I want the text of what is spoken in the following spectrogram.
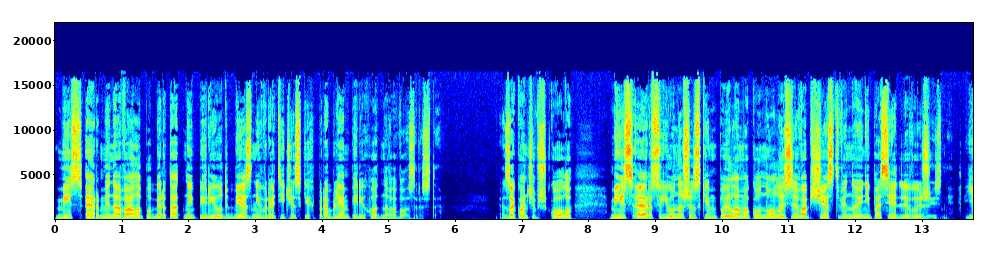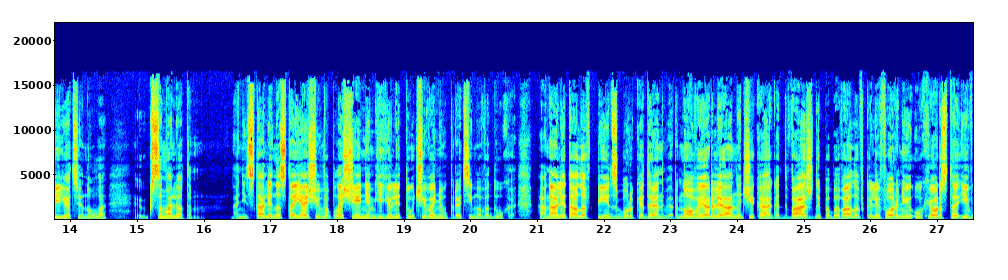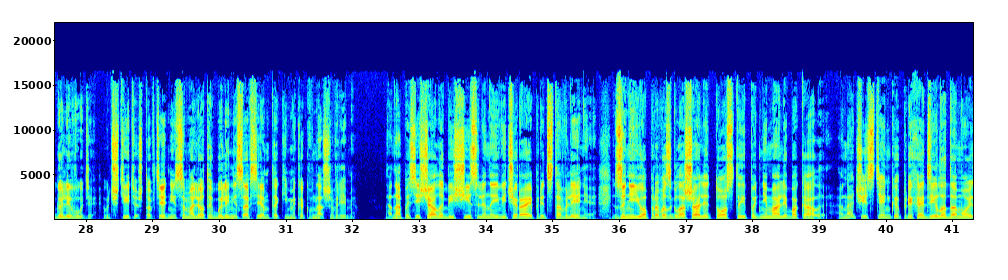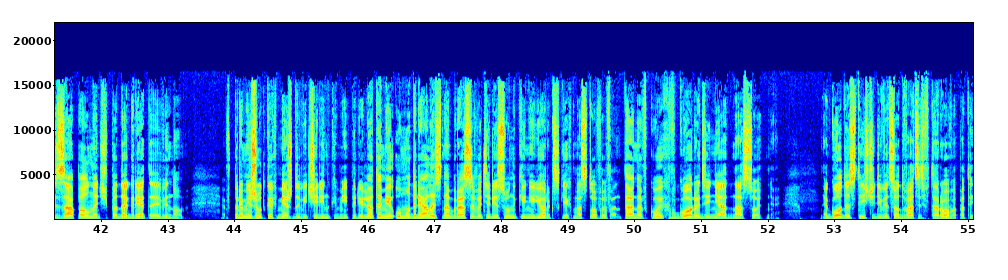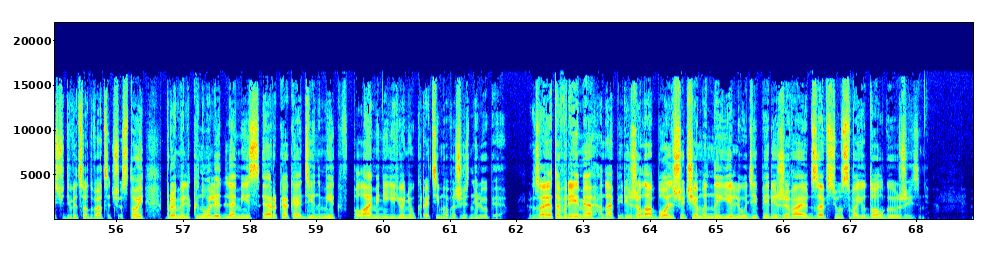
мисс Р. миновала пубертатный период без невротических проблем переходного возраста. Закончив школу, мисс Р. с юношеским пылом окунулась в общественную непоседливую жизнь. Ее тянуло к самолетам, они стали настоящим воплощением ее летучего неукротимого духа. Она летала в Питтсбург и Денвер, Новый Орлеан и Чикаго, дважды побывала в Калифорнию у Хёрста и в Голливуде. Учтите, что в те дни самолеты были не совсем такими, как в наше время. Она посещала бесчисленные вечера и представления. За нее провозглашали тосты и поднимали бокалы. Она частенько приходила домой за полночь, подогретая вином. В промежутках между вечеринками и перелетами умудрялась набрасывать рисунки нью-йоркских мостов и фонтанов, коих в городе не одна сотня. Годы с 1922 по 1926 промелькнули для мисс Р как один миг в пламени ее неукротимого жизнелюбия. За это время она пережила больше, чем иные люди переживают за всю свою долгую жизнь.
